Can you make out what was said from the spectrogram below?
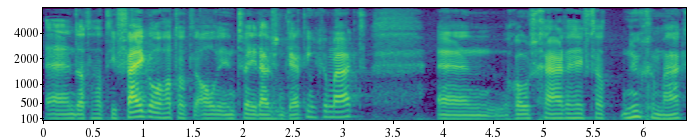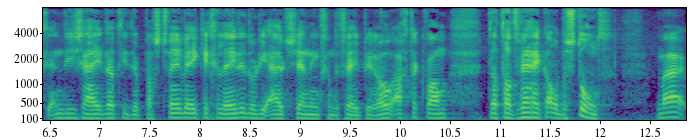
En dat had die Feigl had dat al in 2013 gemaakt. En Roosgaarde heeft dat nu gemaakt. En die zei dat hij er pas twee weken geleden door die uitzending van de VPRO achter kwam dat dat werk al bestond. Maar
